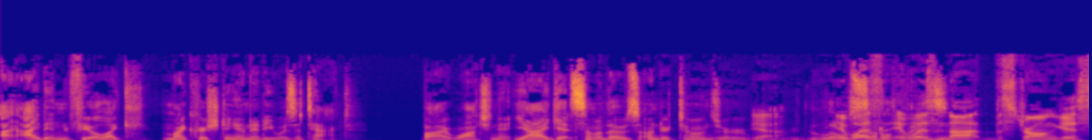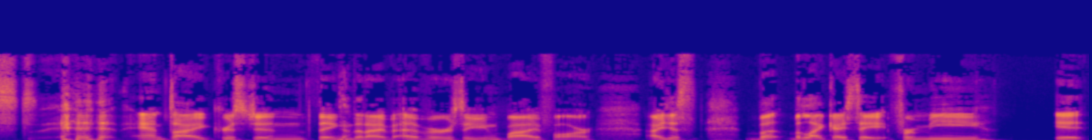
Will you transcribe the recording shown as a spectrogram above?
I, I didn't feel like my Christianity was attacked by watching it. Yeah, I get some of those undertones or Yeah. little It was subtle it was not the strongest anti-Christian thing that I've ever seen by far. I just but but like I say for me it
